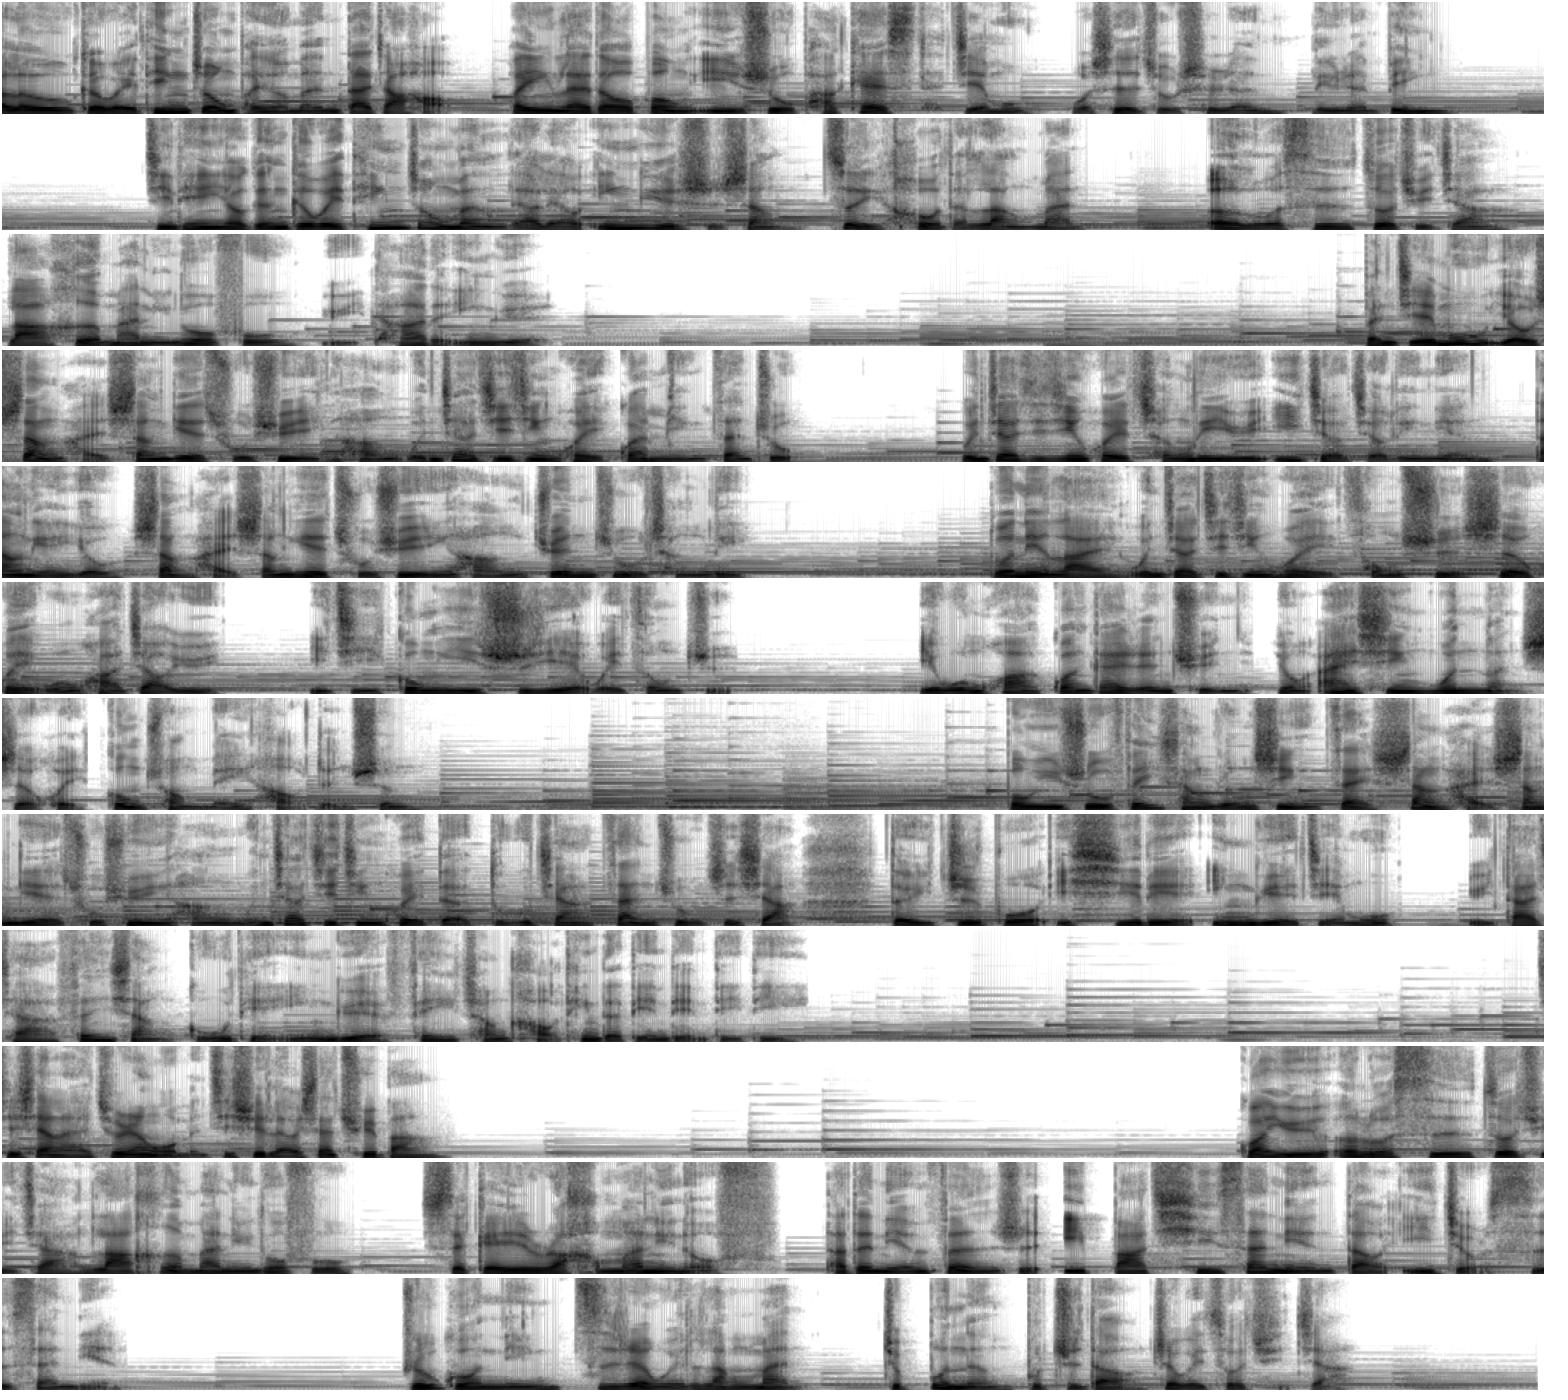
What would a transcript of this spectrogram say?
Hello，各位听众朋友们，大家好，欢迎来到蹦艺术 Podcast 节目，我是主持人林仁斌。今天要跟各位听众们聊聊音乐史上最后的浪漫——俄罗斯作曲家拉赫曼尼诺夫与他的音乐。本节目由上海商业储蓄银行文教基金会冠名赞助。文教基金会成立于一九九零年，当年由上海商业储蓄银行捐助成立。多年来，文教基金会从事社会文化教育以及公益事业为宗旨，以文化灌溉人群，用爱心温暖社会，共创美好人生。蹦艺树非常荣幸，在上海商业储蓄银行文教基金会的独家赞助之下，得以制播一系列音乐节目，与大家分享古典音乐非常好听的点点滴滴。接下来就让我们继续聊下去吧。关于俄罗斯作曲家拉赫曼尼诺夫 （Sergei Rachmaninov）。他的年份是一八七三年到一九四三年。如果您自认为浪漫，就不能不知道这位作曲家。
